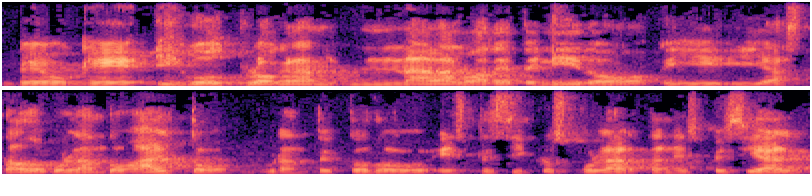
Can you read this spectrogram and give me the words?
Veo que Eagle Program nada lo ha detenido y, ha estado volando alto durante todo este ciclo escolar tan especial.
